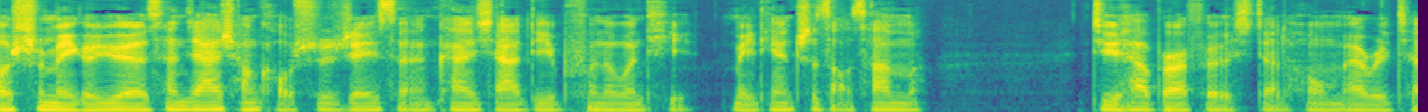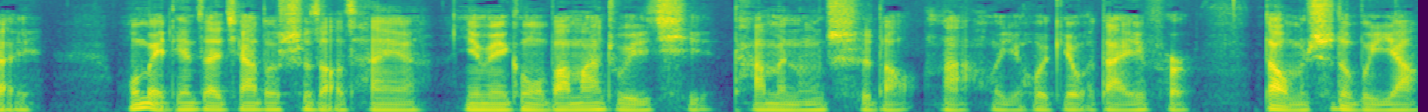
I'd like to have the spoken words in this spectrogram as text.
我是每个月参加一场考试。Jason，看一下第一部分的问题：每天吃早餐吗？Do you have breakfast at home every day？我每天在家都吃早餐呀，因为跟我爸妈住一起，他们能吃到，那我也会给我带一份儿。但我们吃的不一样，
